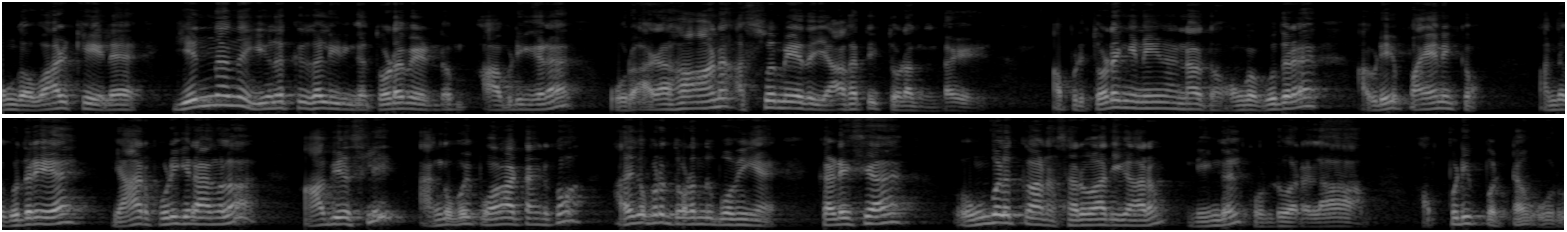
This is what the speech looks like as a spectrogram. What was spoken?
உங்கள் வாழ்க்கையில் என்னென்ன இலக்குகள் நீங்கள் தொட வேண்டும் அப்படிங்கிற ஒரு அழகான அஸ்வமேத யாகத்தை தொடங்குங்கள். அப்படி தொடங்கினீங்கன்னா என்ன அர்த்தம்? உங்கள் குதிரை அப்படியே பயணிக்கும். அந்த குதிரையை யார் பிடிக்கிறாங்களோ ஆப்வியஸ்லி அங்கே போய் போராட்டம் இருக்கும். அதுக்கப்புறம் தொடர்ந்து போவீங்க. கடைசியாக உங்களுக்கான சர்வாதிகாரம் நீங்கள் கொண்டு வரலாம். அப்படிப்பட்ட ஒரு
